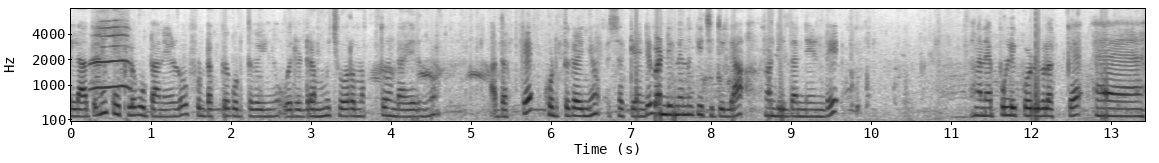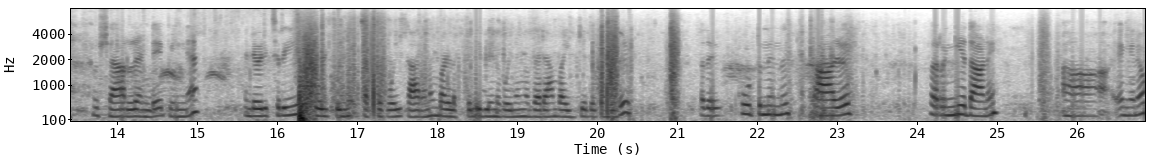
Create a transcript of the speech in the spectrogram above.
എല്ലാത്തിനും കൂട്ടിൽ കൂട്ടാനേ ഉള്ളൂ. ഫുഡൊക്കെ കൊടുത്തു കഴിഞ്ഞു. ഒരു ഡ്രമ്മ് ചോറ് മൊത്തം ഉണ്ടായിരുന്നു. അതൊക്കെ കൊടുത്തു കഴിഞ്ഞു. സെക്കൻഡ് വണ്ടിയിൽ നിന്ന് കിച്ചിട്ടില്ല. വണ്ടിയിൽ തന്നെയുണ്ട്. അങ്ങനെ പുള്ളിക്കോഴികളൊക്കെ ഉഷാറിലുണ്ട്. പിന്നെ എന്റെ ഒരു ചെറിയ കോഴിക്കുഞ്ഞ് ചത്തുപോയി. കാരണം വെള്ളത്തിൽ വീണ് പോയി. ഞങ്ങൾ വരാൻ വൈകിയത് കൊണ്ട് അത് കൂട്ടുനിന്ന് താഴെ ഇറങ്ങിയതാണ്. എങ്ങനെയോ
